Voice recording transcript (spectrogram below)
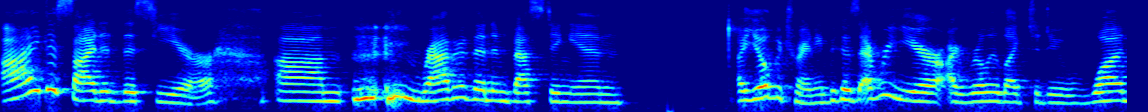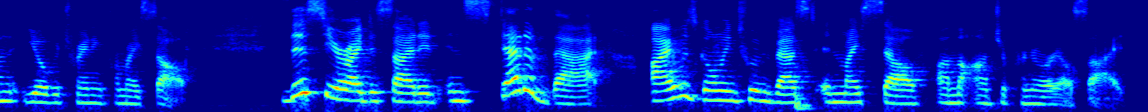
I decided this year, um, rather than investing in a yoga training, because every year I really like to do one yoga training for myself. This year I decided instead of that, I was going to invest in myself on the entrepreneurial side.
